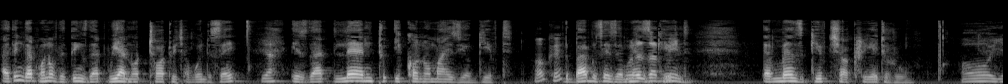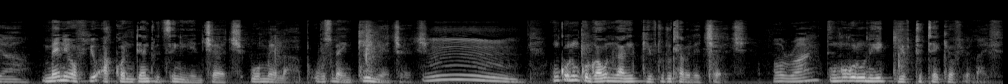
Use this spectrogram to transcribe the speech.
I think that one of the things that we are not taught, which I'm going to say, Yeah. is that learn to economize your gift. Okay. The Bible says a What man's does that gift, a man's gift shall create room. Oh yeah. Many of you are content with singing in church. Ume lapho, ubusuba inkingi ye-church. Mm. unkulunkulu kakunika igift ukuthi uhlabele church All right. unkulunkulu unika igift to take care of your life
